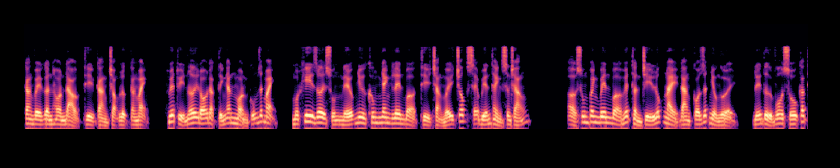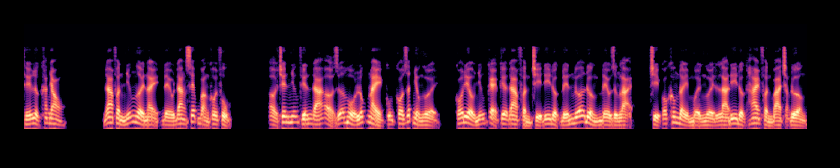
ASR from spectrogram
Càng về gần hòn đảo thì càng trọng lực càng mạnh, huyết thủy nơi đó đặc tính ăn mòn cũng rất mạnh, một khi rơi xuống nếu như không nhanh lên bờ thì chẳng mấy chốc sẽ biến thành xương trắng. Ở xung quanh bên bờ huyết thần trì lúc này đang có rất nhiều người, đến từ vô số các thế lực khác nhau. Đa phần những người này đều đang xếp bằng khôi phục. Ở trên những phiến đá ở giữa hồ lúc này cũng có rất nhiều người, có điều những kẻ kia đa phần chỉ đi được đến nửa đường đều dừng lại chỉ có không đầy mười người là đi được hai phần ba chặng đường.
